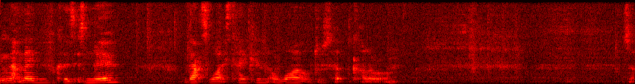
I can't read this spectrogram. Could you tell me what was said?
think that maybe because it's new, that's why it's taken a while to put the colour on. So.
